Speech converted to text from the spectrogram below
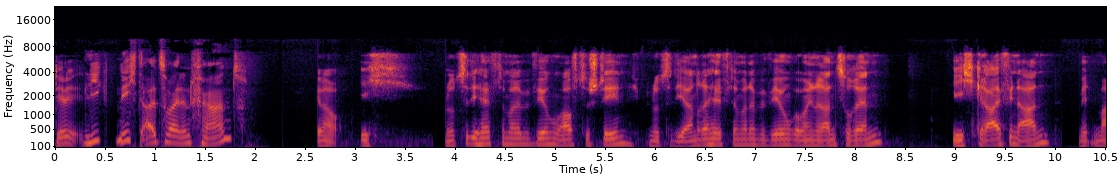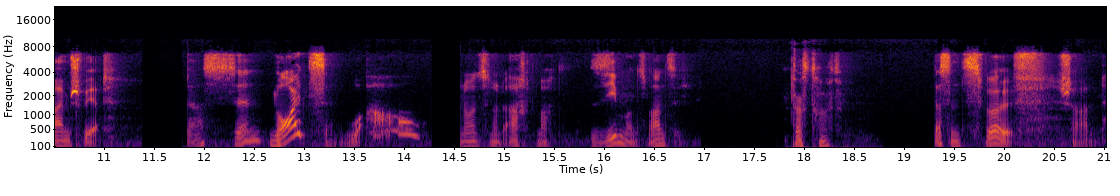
Der liegt nicht allzu weit entfernt. Genau. Ich benutze die Hälfte meiner Bewegung, um aufzustehen. Ich benutze die andere Hälfte meiner Bewegung, um ihn ranzurennen. Ich greife ihn an mit meinem Schwert. Das sind 19. Wow. 19 und 8 macht 27. Das trifft. Das sind 12 Schaden.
